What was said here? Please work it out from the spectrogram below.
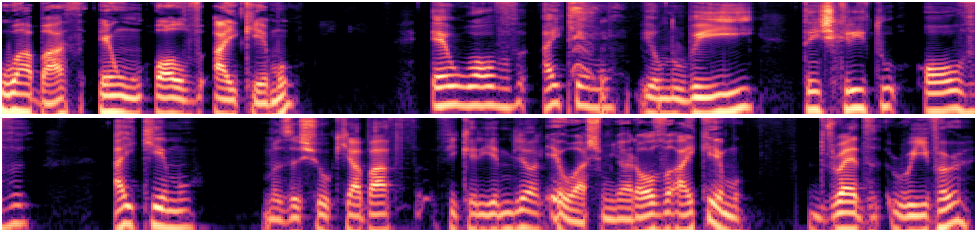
O Abath é um Olve Aikemo. É o Olve Aikemo. Ele no BI tem escrito Olve Aikemo, mas achou que Abath ficaria melhor. Eu acho melhor Olve Aikemo. Dread River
